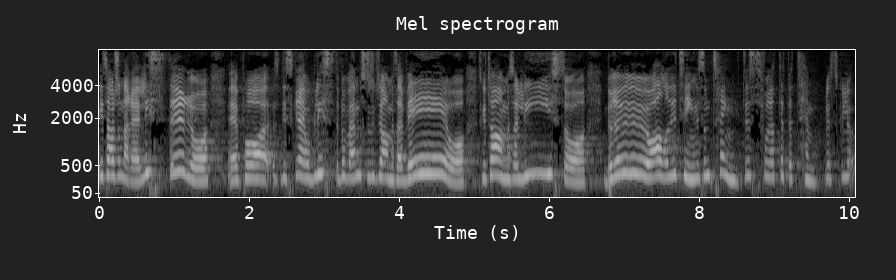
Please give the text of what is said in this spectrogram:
Vi tar sånne lister, og eh, på, de skrev opp lister på hvem som skulle ta med seg ved, og skulle ta med seg lys og brød og alle de tingene som trengtes for at dette tempelet skulle,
